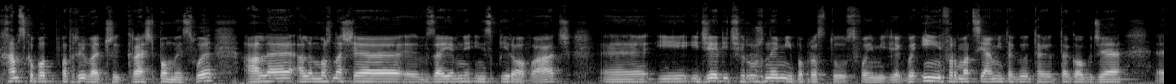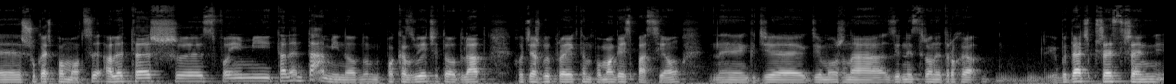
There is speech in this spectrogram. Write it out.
chamsko podpatrywać czy kraść pomysły, ale, ale można się wzajemnie inspirować e, i, i dzielić różnymi po prostu swoimi jakby i informacjami tego, te, tego gdzie e, szukać pomocy, ale też e, swoimi talentami. No, no, pokazujecie to od lat chociażby projektem Pomagaj z pasją, gdzie, gdzie można z jednej strony trochę jakby dać przestrzeń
